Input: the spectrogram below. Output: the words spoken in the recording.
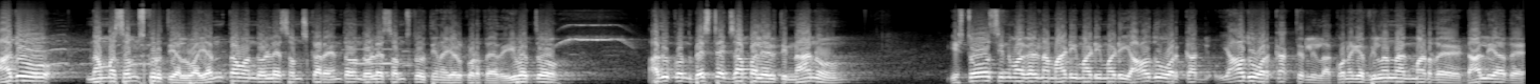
ಅದು ನಮ್ಮ ಸಂಸ್ಕೃತಿ ಅಲ್ವಾ? ಎಂತ ಒಂದೊಳ್ಳೆ ಸಂಸ್ಕಾರ, ಎಂತ ಒಂದೊಳ್ಳೆ ಸಂಸ್ಕೃತಿನ ಹೇಳ್ಕೊಡ್ತಾ ಇದೆ. ಇವತ್ತು ಅದಕ್ಕೊಂದು ಬೆಸ್ಟ್ ಎಕ್ಸಾಂಪಲ್ ಹೇಳ್ತೀನಿ ನಾನು. ಎಷ್ಟೋ ಸಿನಿಮಾಗಳನ್ನ ಮಾಡಿ ಮಾಡಿ ಮಾಡಿ ಯಾವುದೂ ವರ್ಕ್ ಆಗ್, ಯಾವುದೂ ವರ್ಕ್ ಆಗ್ತಿರ್ಲಿಲ್ಲ. ಕೊನೆಗೆ ವಿಲನ್ ಆಗಿ ಮಾಡಿದೆ, ಡಾಲಿ ಆದೆ.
